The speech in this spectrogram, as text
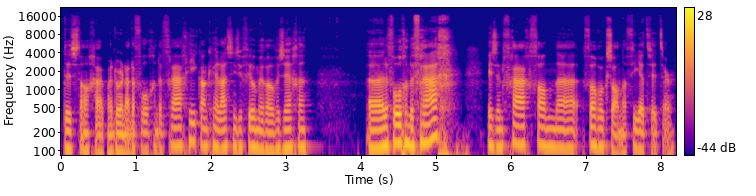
dus dan ga ik maar door naar de volgende vraag. Hier kan ik helaas niet zoveel meer over zeggen. Uh, de volgende vraag is een vraag van, uh, van Roxanne via Twitter.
